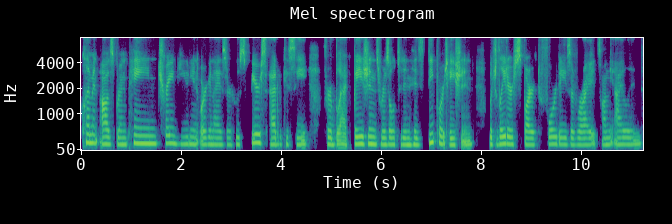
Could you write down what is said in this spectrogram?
Clement Osbourne Payne, trade union organizer whose fierce advocacy for Black Bajans resulted in his deportation, which later sparked four days of riots on the island.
